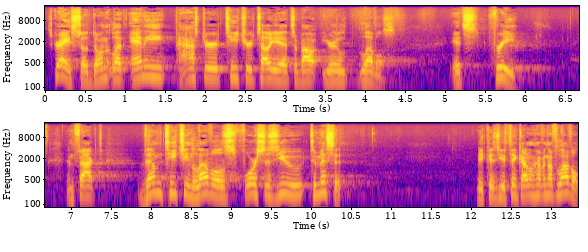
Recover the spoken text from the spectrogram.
It's grace. So don't let any pastor, teacher tell you it's about your levels. It's free. In fact, them teaching levels forces you to miss it. because you think I don't have enough level.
